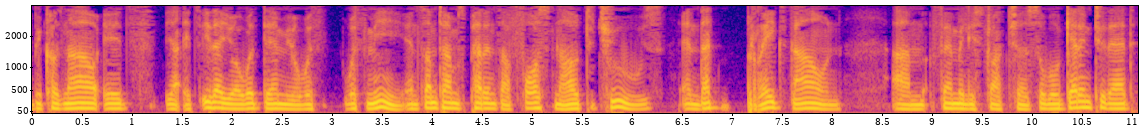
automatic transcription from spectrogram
because now it's yeah it's either you're with them you're with with me. And sometimes parents are forced now to choose and that breaks down um, family structures so we'll get into that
